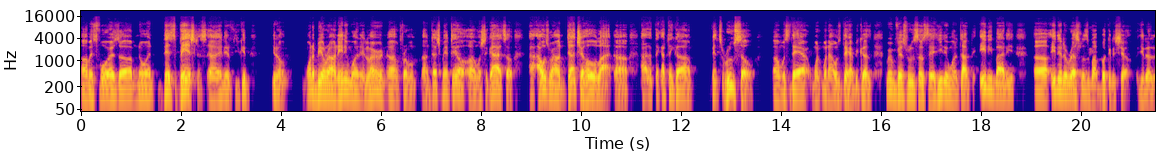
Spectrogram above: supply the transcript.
um, as far as um, knowing this business. Uh, and if you can, you know, want to be around anyone and learn uh, from uh, Dutch Mantell uh, was the guy. So I, I, was around Dutch a whole lot. Uh, I think I think uh, Vince Russo um, was there when, when I was there because I remember Vince Russo said he didn't want to talk to anybody, uh, any of the wrestlers about booking the show. You know,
